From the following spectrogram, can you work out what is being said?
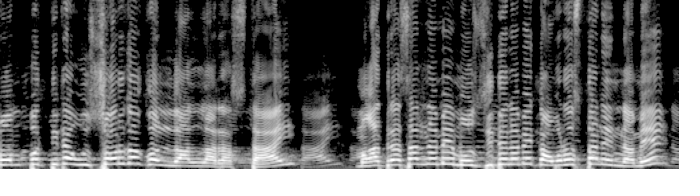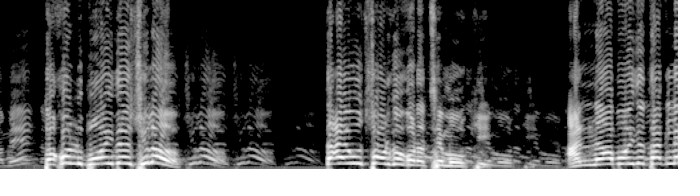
সম্পত্তিটা উৎসর্গ করল আল্লাহ রাস্তায়, মাদ্রাসার নামে, মসজিদের নামে, কবরস্থানের নামে, তখন বৈধ ছিল। তাই উৎসর্গ করেছে মৌখিক। আর না বৈধ থাকলে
